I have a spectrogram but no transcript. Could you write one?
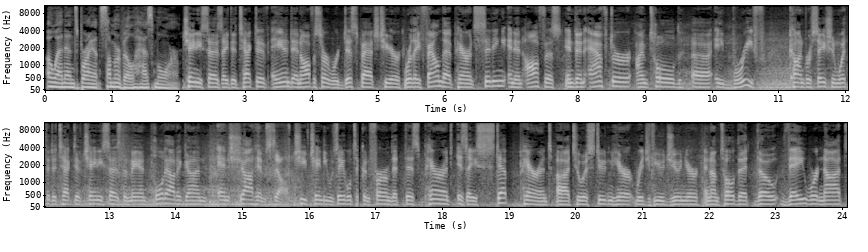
ONN's Bryant Somerville has more. Cheney says a detective and an officer were dispatched here where they found that parent sitting in an office. And then, after I'm told uh, a brief conversation with the detective, Cheney says the man pulled out a gun and shot himself. Chief Cheney was able to confirm that this parent is a step parent uh, to a student here at Ridgeview Junior. And I'm told that though they were not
